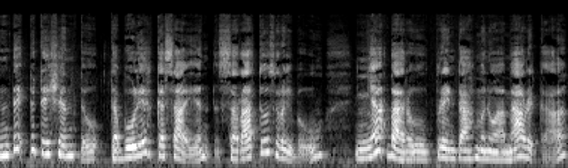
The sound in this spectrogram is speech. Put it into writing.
Nanti petition tu tak boleh kesain 100 ribu nyak baru perintah menua Amerika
